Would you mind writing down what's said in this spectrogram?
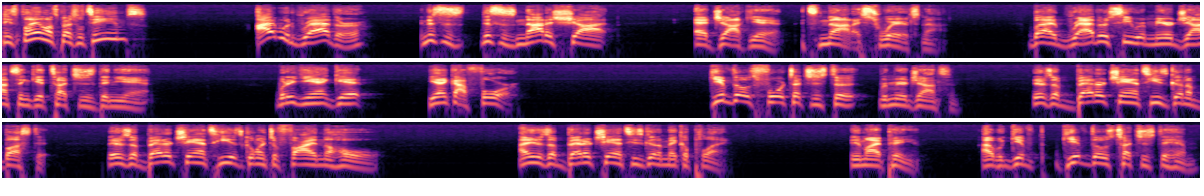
He's playing on special teams. I would rather, and this is this is not a shot at Jaquez Yant. It's not. I swear it's not. But I'd rather see Rahmir Johnson get touches than Yant. What did Yant get? Yant got four. Give those four touches to Rahmir Johnson. There's a better chance he's going to bust it. There's a better chance he is going to find the hole. I think there's a better chance he's going to make a play, in my opinion. I would give give those touches to him.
